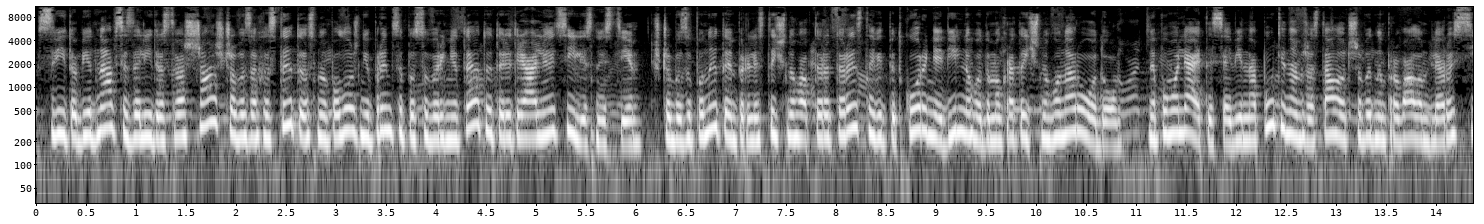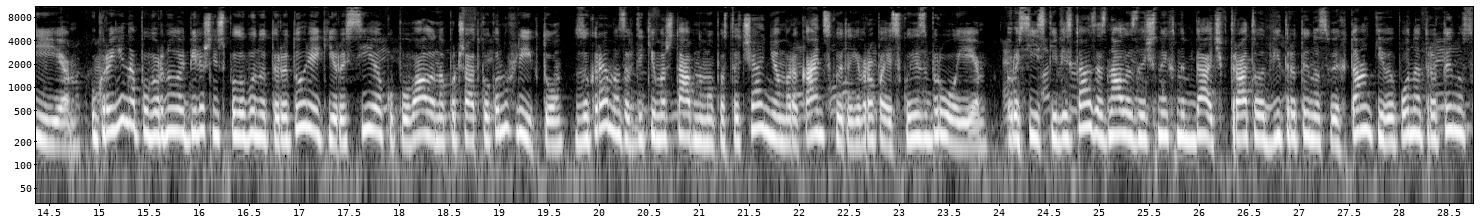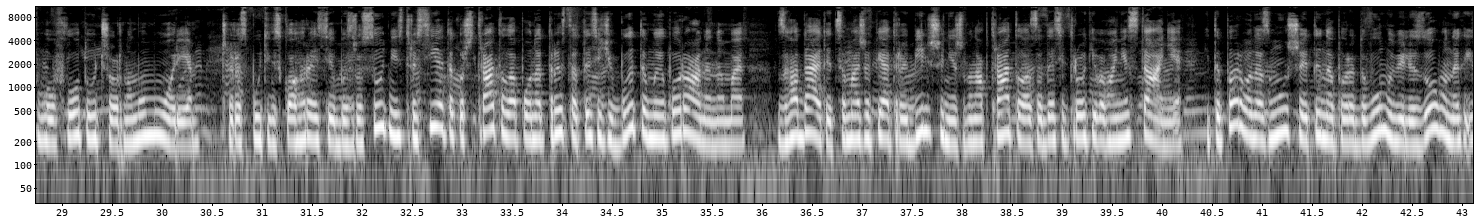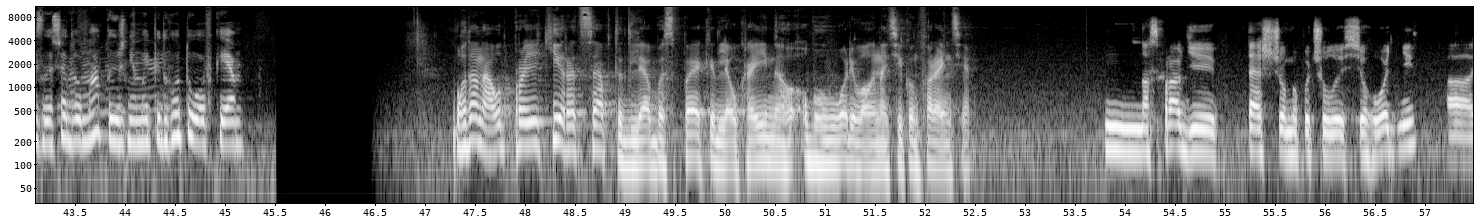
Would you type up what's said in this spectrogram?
Світ об'єднався за лідерства США, щоб захистити основоположні принципи суверенітету і територіальної цілісності, щоб зупинити імперіалістичного авторитариста від підкорення вільного демократичного народу. Не помиляйтеся, війна Путіна вже стала очевидним провалом для Росії. Україна повернула більш ніж половину території, які Росія окупувала на початку конфлікту, зокрема завдяки масштабному постачанню американської та європейської зброї. Російські війська зазнали значних невдач, втратили дві третини своїх танків і понад третину свого флоту у Чорному морі. Через путінську агресію і безрозсудність Росія також втратила понад 300 тисяч вбитими і пораненими. Згадайте, це майже п'ятеро більше ніж вона втратила за 10 років в Афганістані, і тепер вона змушує йти на передову мобілізованих із лише двома тижнями підготовки. Богдана, от про які рецепти для безпеки для України обговорювали на цій конференції? Насправді, те, що ми почули сьогодні,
